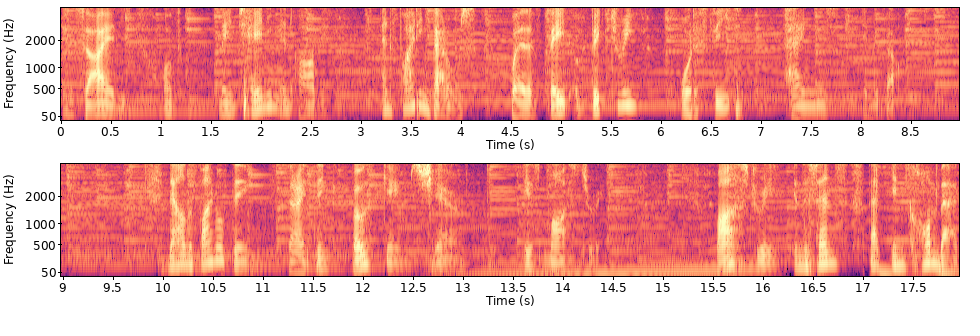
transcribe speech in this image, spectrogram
anxiety of maintaining an army and fighting battles where the fate of victory or defeat hangs in the balance. Now, the final thing that I think both games share is mastery. Mastery in the sense that in combat,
